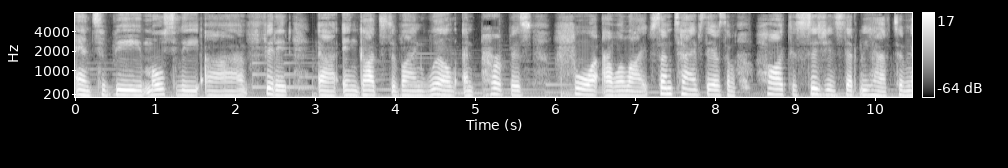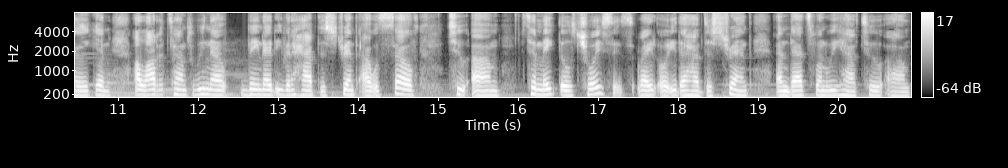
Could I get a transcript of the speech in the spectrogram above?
And to be mostly uh, fitted uh, in God's divine will and purpose for our life. Sometimes there are some hard decisions that we have to make, and a lot of times we now may not even have the strength ourselves to um, to make those choices, right? Or either have the strength, and that's when we have to um,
